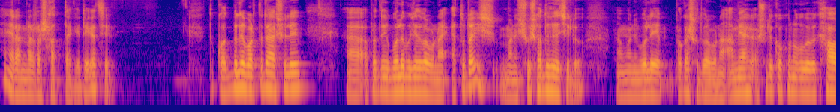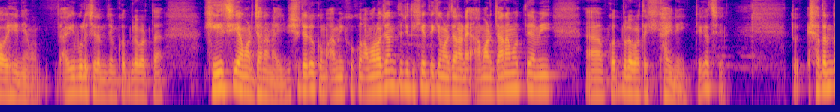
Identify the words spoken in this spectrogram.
হ্যাঁ রান্নাটা স্বাদ থাকে ঠিক আছে? তো কদবেলের ভর্তাটা আসলে আপনাদের বলে বোঝাতে পারব না এতটাই মানে সুস্বাদু হয়েছিল মানে বলে প্রকাশ করতে পারব না। আমি আসলে কখনো ওইভাবে খাওয়া হয়নি আমার। আগে বলেছিলাম যে আমি কদবেলের ভর্তা খেয়েছি আমার জানা নাই। বিষয়টা এরকম আমি কখন আমার অজান্তে যদি খেয়ে থাকি আমার জানা নাই। আমার জানা মতে আমি আহ, কদবেলের ভর্তা খাই নাই ঠিক আছে? তো সাধারণত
